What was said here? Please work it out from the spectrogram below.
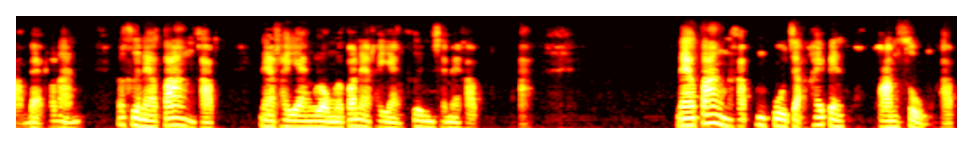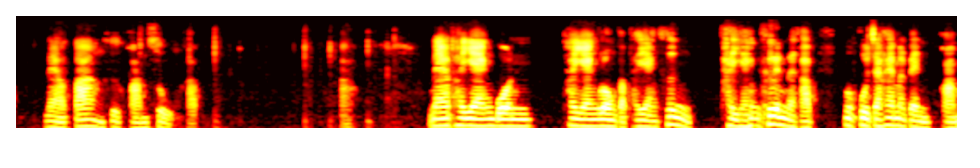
3 แบบเท่านั้น ก็คือแนวตั้งครับ แนวทะแยงลงแล้วก็แนวทะแยงขึ้นใช่ไหมครับ แนวตั้งนะครับคุณครูจะให้เป็นความสูงครับ แนวตั้งคือความสูงครับ แนวทะแยงบนทะแยงลงกับทะแยงขึ้นทะแยงขึ้นนะครับคุณครูจะให้มันเป็นความ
